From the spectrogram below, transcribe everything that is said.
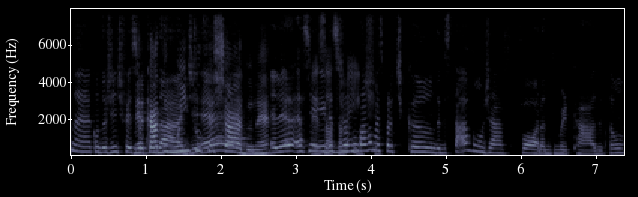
né? Quando a gente fez Mercado faculdade. muito é, fechado, né? Ele, assim, eles já não estavam mais praticando, eles estavam já fora do mercado. Então,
